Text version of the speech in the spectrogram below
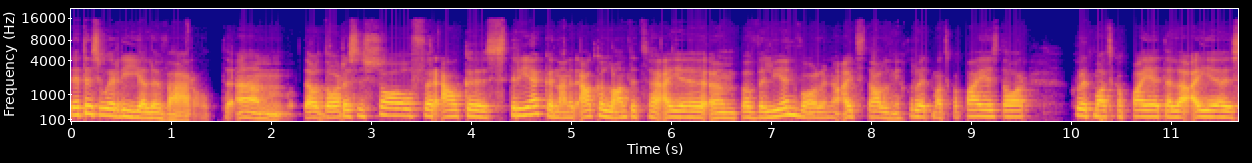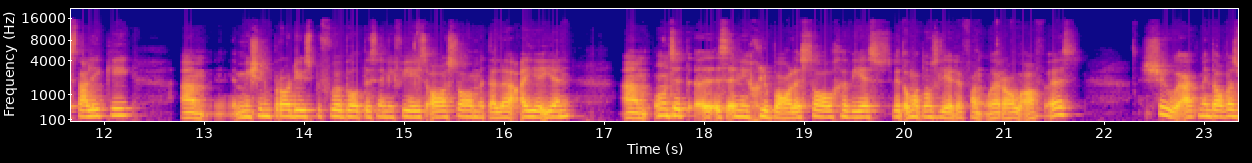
dit is oor die hele wêreld. Ehm um, daar daar is 'n saal vir elke streek en dan het elke land het sy eie ehm um, paviljoen waar hulle nou uitstal en die groot maatskappye is daar. Groot maatskappye het hulle eie stalletjie. Um, Mission Produce byvoorbeeld is in die FSA saal met hulle eie een. Um, ons het is in die globale saal gewees, weet omdat ons lede van oral af is. Sjoe, ek meen daar was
